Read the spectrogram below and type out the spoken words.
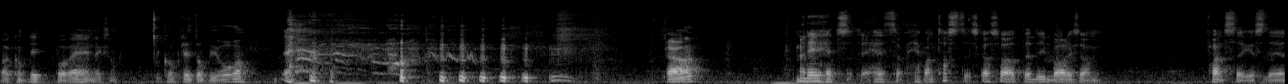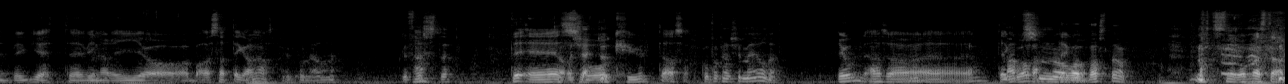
har kommet litt på veien, liksom. Kommet kom litt opp i åra. Ja. Men det er helt, helt, helt fantastisk, altså, at de bare liksom fant seg et sted, bygge et eh, vineri og bare sette i gang, altså. Imponerende. Det første. Det er så kult, altså. Hvorfor kan ikke vi gjøre det? Jo, altså eh, Ja, det går Madsen og Det går. og Robberstad.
